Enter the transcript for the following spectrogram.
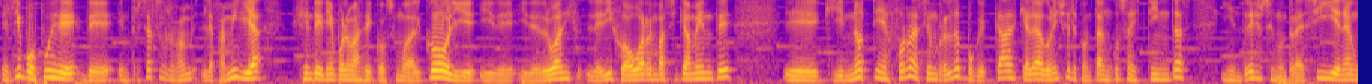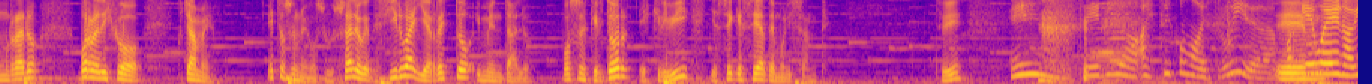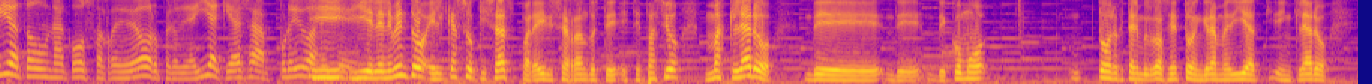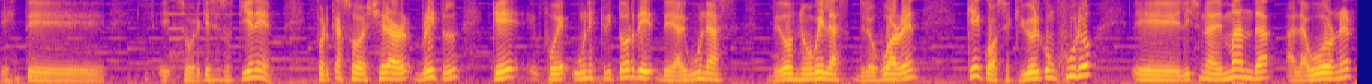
El tipo, después de, de por la, fam- la familia, gente que tenía problemas de consumo de alcohol y, de, drogas, le dijo a Warren básicamente eh, que no tenía forma de hacer un relato porque cada vez que hablaba con ellos les contaban cosas distintas y entre ellos se contradecían, era algo raro. Warren le dijo, escúchame, esto es un negocio, usá lo que te sirva y el resto inventalo. Vos sos escritor, escribí y hacé que sea atemorizante. ¿Sí? ¿En serio? Ay, estoy como destruida. Porque Eh, bueno, había toda una cosa alrededor, pero de ahí a que haya pruebas Y, de que... y el elemento, el caso quizás, para ir cerrando este, este espacio, más claro de, de- de cómo todos los que están involucrados en esto en gran medida tienen claro este, eh, sobre qué se sostiene, fue el caso de Gerard Brittle, que fue un escritor de, de algunas, de dos novelas de los Warren, que cuando se escribió El Conjuro, eh, le hizo una demanda a la Warner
